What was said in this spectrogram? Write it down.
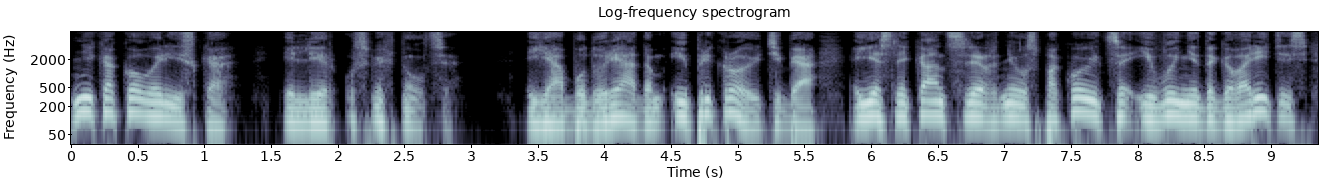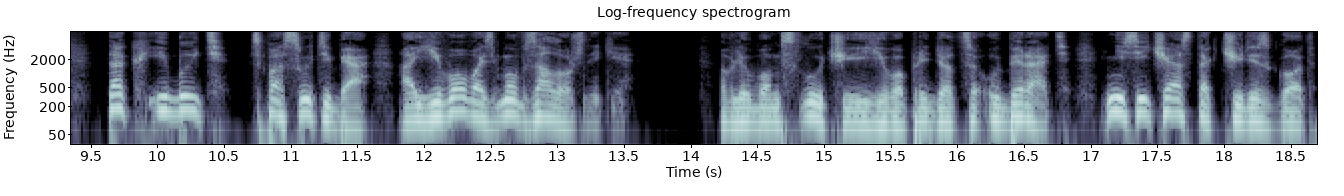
Никакого риска, Элир усмехнулся. Я буду рядом и прикрою тебя. Если канцлер не успокоится и вы не договоритесь, так и быть, спасу тебя, а его возьму в заложники. В любом случае его придется убирать. Не сейчас, так через год,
